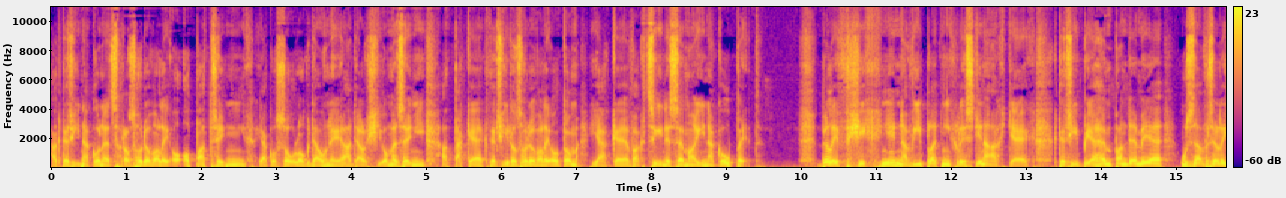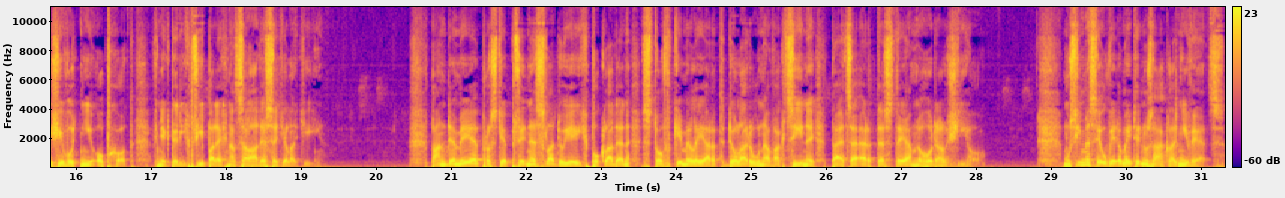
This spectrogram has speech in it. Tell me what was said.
a kteří nakonec rozhodovali o opatřeních, jako jsou lockdowny a další omezení, a také kteří rozhodovali o tom, jaké vakcíny se mají nakoupit. Byli všichni na výplatních listinách těch, kteří během pandemie uzavřeli životní obchod, v některých případech na celá desetiletí. Pandemie prostě přinesla do jejich pokladen stovky miliard dolarů na vakcíny, PCR testy a mnoho dalšího. Musíme si uvědomit jednu základní věc.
